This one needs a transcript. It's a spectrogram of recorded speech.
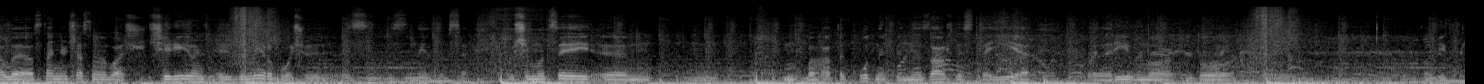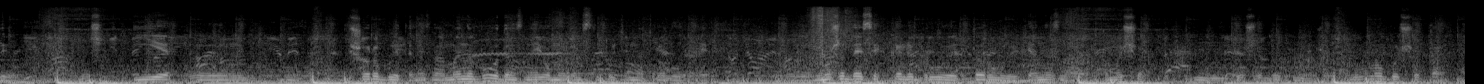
Але останнім часом я бачу, що рівень рідини робочої знизився. В общем, оцей м, багатокутник він не завжди стає е, рівно до е, об'єктиву. І е, що робити, не знаю. У мене був один знайомий в інституті метрології. Може десь їх калібрують, тарують, я не знаю, тому що м, більше може. Ну, мабуть, що так.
